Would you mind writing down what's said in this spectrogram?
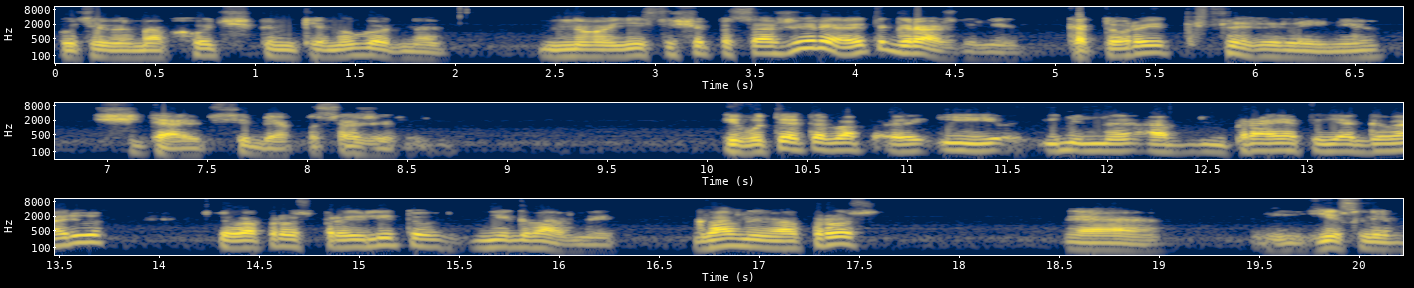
путевым обходчикам, кем угодно. Но есть еще пассажиры, а это граждане, которые, к сожалению, считают себя пассажирами. И вот это, э, и именно про это я говорю, что вопрос про элиту не главный. Главный вопрос, э, если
